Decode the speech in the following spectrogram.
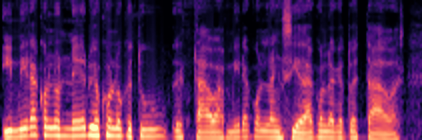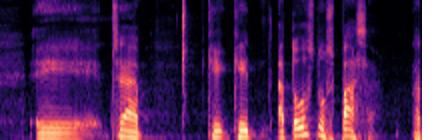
Y mira con los nervios con los que tú estabas, mira con la ansiedad con la que tú estabas. Eh, o sea, que, a todos nos pasa. A,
